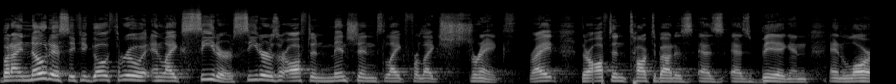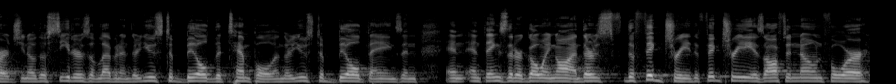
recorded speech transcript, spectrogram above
But I notice if you go through it and like cedars, cedars are often mentioned like for like strength, right? They're often talked about as, as, as big and, and large. You know, those cedars of Lebanon, they're used to build the temple and they're used to build things and, and, and things that are going on. There's the fig tree. The fig tree is often known for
